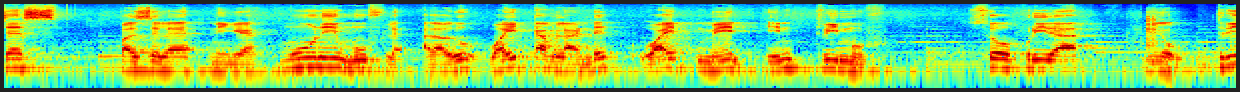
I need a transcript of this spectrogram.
செஸ் பஸ்ஸில் நீங்கள் மூணே மூஃபில் அதாவது ஒயிட்டாக விளாண்டு white mate in three move so புரியுதா? நீங்கள் த்ரீ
